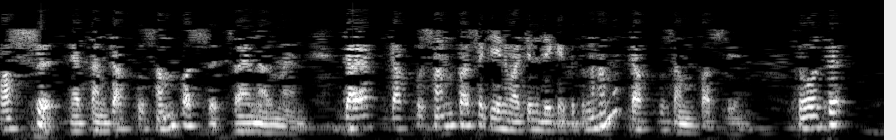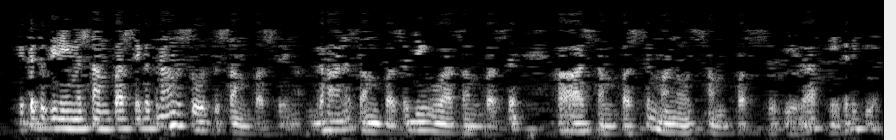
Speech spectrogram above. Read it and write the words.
පස්ස නැත්නම් චක්කු සම්පස්ස සයනල්මන්. චක්කු සම්පස්ස කියන වචන දෙක එකතු වුනහම චක්කු සම්පස්ස වෙනවා. සෝත එකතු කිරීම සම්පස්ස එකතු වුනහම සෝත සම්පස්ස වෙනවා. ගාහන සම්පස්ස, ජීවා සම්පස්ස, කාය සම්පස්ස, මනෝ සම්පස්ස කියලා ඒකට කියනවා.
